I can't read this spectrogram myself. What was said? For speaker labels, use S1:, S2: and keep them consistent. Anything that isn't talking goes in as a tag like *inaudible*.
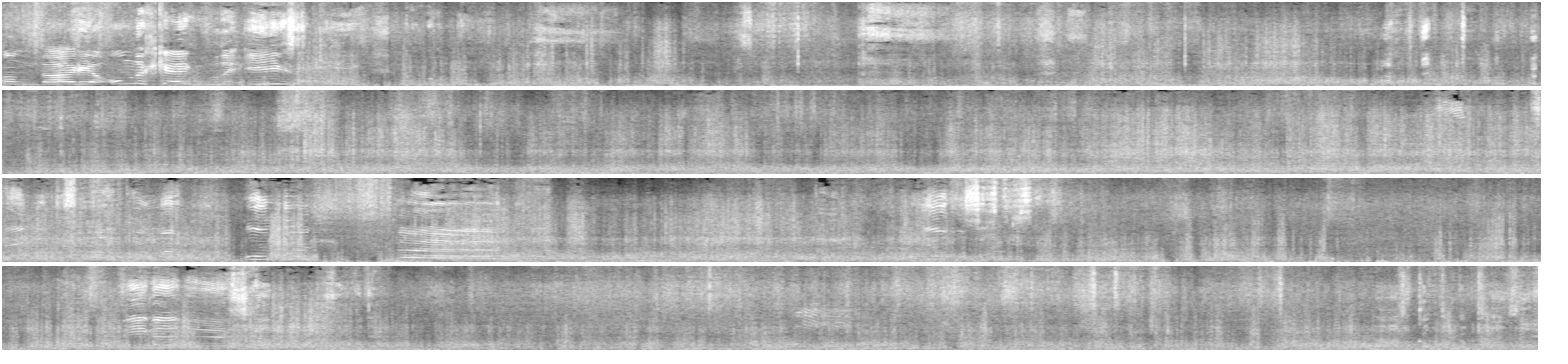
S1: gaan daar onder kijken voor de eerste keer. Onder. eh, heel voorzichtig zijn. Wegen de schap.
S2: Ja, ze komt er ook van zee.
